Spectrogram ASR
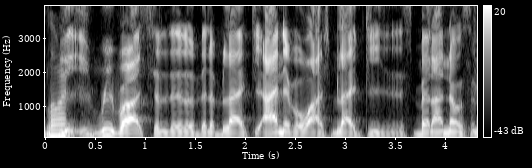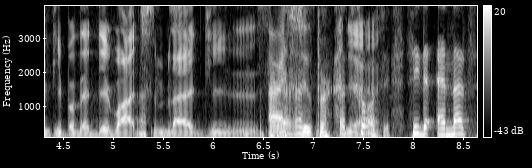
Lawrence? We, we watched a little bit of Black. Je- I never watched Black Jesus, but I know some people that did watch some Black Jesus. Yeah, that's- That's Yeah. cool. See, see th- and that's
